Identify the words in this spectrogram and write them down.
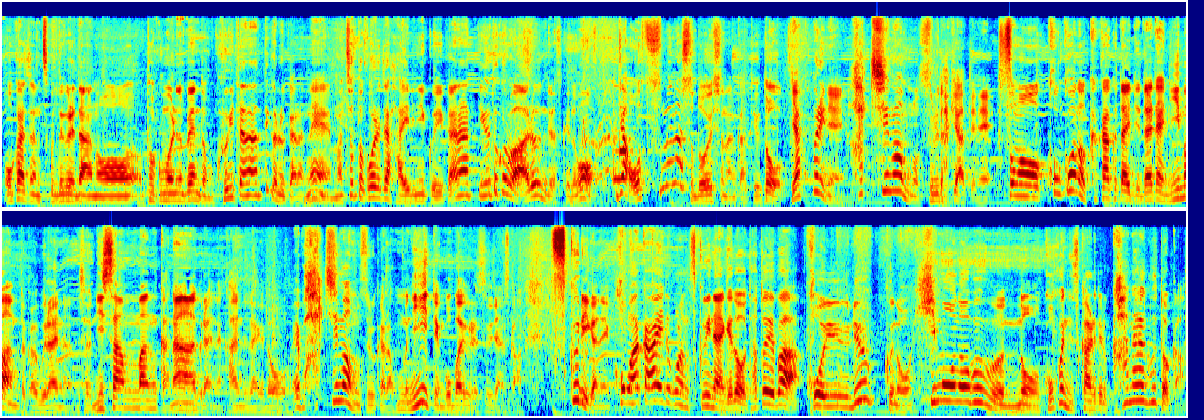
お母ちゃん作ってくれたあの特盛りの弁当も食いたなってくるからね、まあ、ちょっとこれじゃ入りにくいかなっていうところはあるんですけども。じゃあおすすめの人どういう人なんかっていうとやっぱりね8万もするだけあってね。そのここの価格帯って大体2万とかぐらいなんですよ。23万かなぐらいな感じだけど。やっぱ8万もするからほんま2.5倍ぐらいするじゃないですか。作りがね細かいところの作りなんやけど例えばこういうリュックの紐の部分のここに使われてる金具とか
